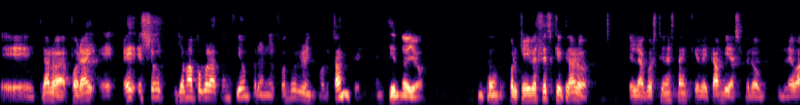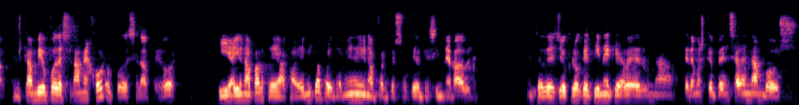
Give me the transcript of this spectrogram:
Eh, claro, por ahí, eh, eso llama poco la atención, pero en el fondo es lo importante, entiendo yo porque hay veces que, claro, la cuestión está en que le cambias, pero el cambio puede ser a mejor o puede ser a peor. Y hay una parte académica, pero también hay una parte social que es innegable. Entonces yo creo que tiene que haber una, tenemos que pensar en ambos,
